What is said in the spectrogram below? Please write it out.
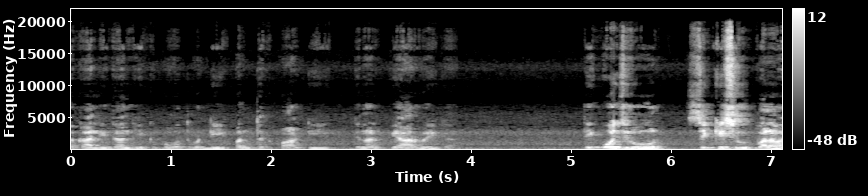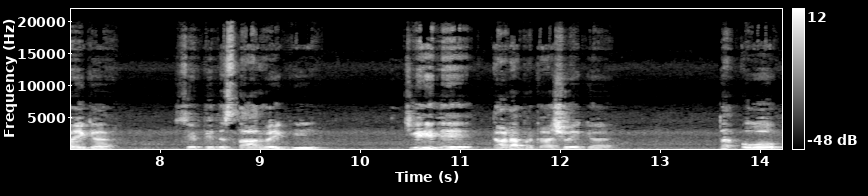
ਅਕਾਲੀ ਦਲ ਇੱਕ ਬਹੁਤ ਵੱਡੀ ਪੰਥਕ ਪਾਰਟੀ ਦੇ ਨਾਲ ਪਿਆਰ ਹੋਏਗਾ। ਤੇ ਉਹ ਜ਼ਰੂਰ ਸਿੱਖੀ ਸਰੂਪ ਵਾਲਾ ਹੋਏਗਾ, ਸਿਰ ਤੇ ਦਸਤਾਰ ਹੋਏਗੀ, ਚਿਹਰੇ ਤੇ ਦਾੜਾ ਪ੍ਰਕਾਸ਼ ਹੋਏਗਾ, ਤਾਂ ਉਹ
